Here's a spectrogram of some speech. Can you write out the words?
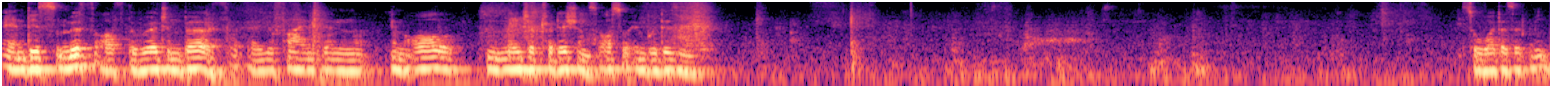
And this myth of the virgin birth uh, you find in, in all major traditions, also in Buddhism. So, what does it mean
